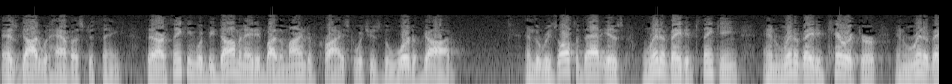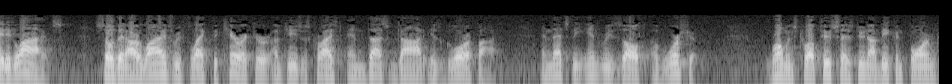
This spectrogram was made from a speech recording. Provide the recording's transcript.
as God would have us to think, that our thinking would be dominated by the mind of Christ, which is the Word of God, and the result of that is renovated thinking and renovated character and renovated lives, so that our lives reflect the character of Jesus Christ, and thus God is glorified. And that's the end result of worship. Romans 12:2 says, "Do not be conformed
